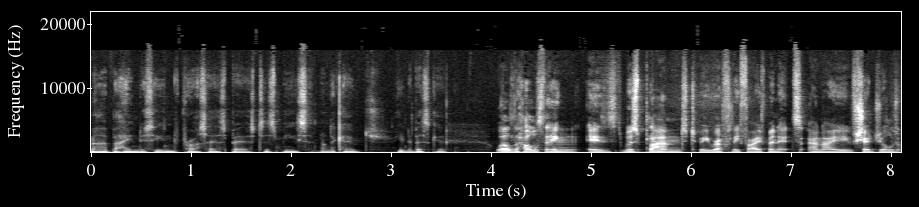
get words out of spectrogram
my behind the scenes process, but it's just me sitting on the couch eating a biscuit. Well, the whole thing is was planned to be roughly five minutes, and I scheduled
